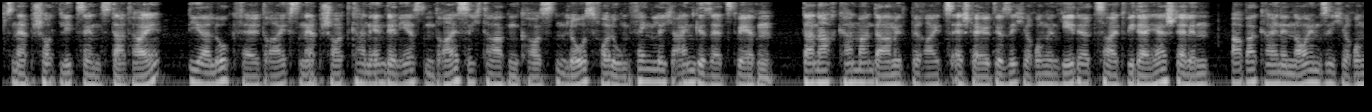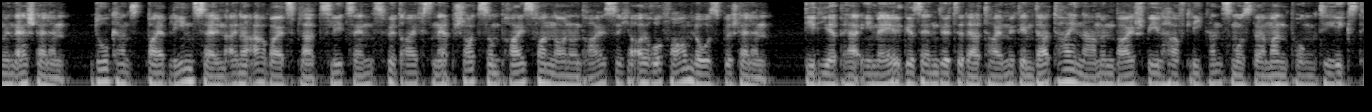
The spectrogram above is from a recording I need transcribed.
Snapshot Lizenzdatei. Dialogfeld Drive Snapshot kann in den ersten 30 Tagen kostenlos vollumfänglich eingesetzt werden. Danach kann man damit bereits erstellte Sicherungen jederzeit wiederherstellen, aber keine neuen Sicherungen erstellen. Du kannst bei Blinzeln eine Arbeitsplatzlizenz für Drive Snapshot zum Preis von 39 Euro formlos bestellen. Die dir per E-Mail gesendete Datei mit dem Dateinamen beispielhaft likansmustermann.txt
